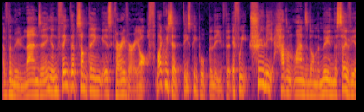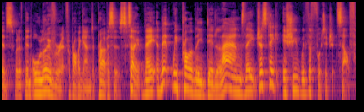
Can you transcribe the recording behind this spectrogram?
of the moon landing and think that something is very, very off. Like we said, these people believe that if we truly hadn't landed on the moon, the Soviets would have been all over it for propaganda purposes. So they admit we probably did land, they just take issue with the footage itself.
